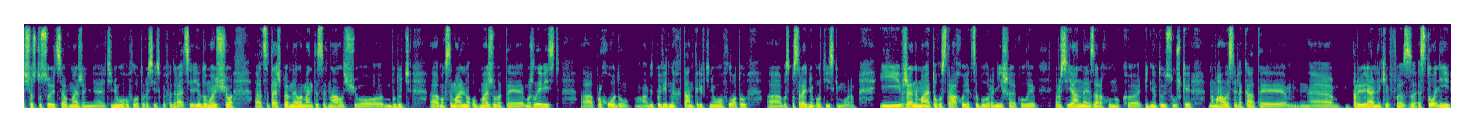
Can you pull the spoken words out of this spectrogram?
що стосується обмежень е, тіньового флоту Російської Федерації. Я думаю, що е, це теж певний елемент і сигнал, що будуть е, максимально обмежувати можливість е, проходу е, відповідних танкерів тіньового флоту е, безпосередньо Балтійським морем. І вже немає того страху, як це було раніше, коли росіяни за рахунок е, піднятої сушки намагалися лякати е, перевіряльників з Естонії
